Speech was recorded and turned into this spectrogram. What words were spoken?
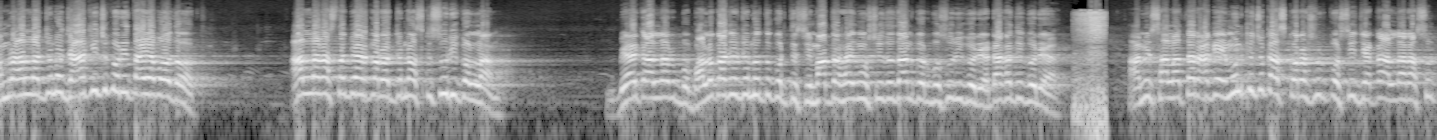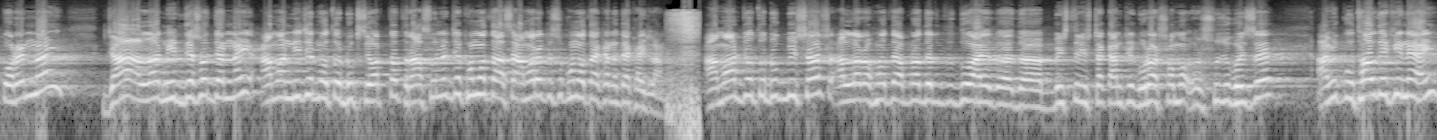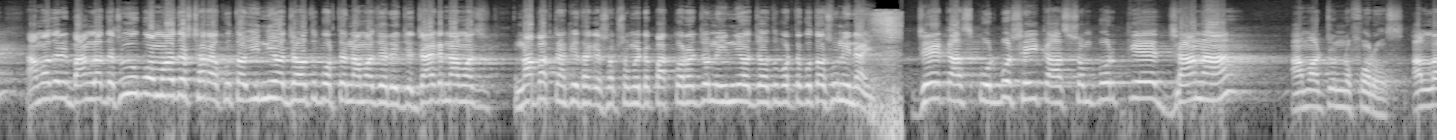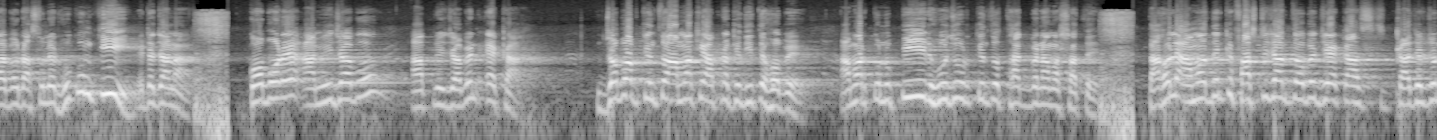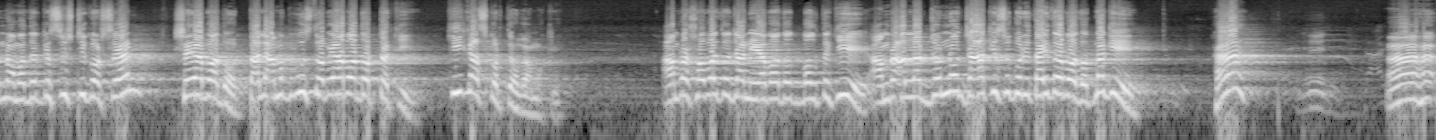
আমরা আল্লাহর জন্য যা কিছু করি তাই আবাদত। আল্লাহ রাস্তা বের করার জন্য আজকে চুরি করলাম। বেয়াকে আল্লাহর ভালো কাজের জন্য তো করতেছি, মাদ্রাসায় মসজিদে দান করব, চুরি করিয়া, ডাকাতি করিয়া। আমি সালাতের আগে এমন কিছু কাজ করা শুরু করছি যেটা আল্লাহ রাসুল করেন নাই, যা আল্লাহ নির্দেশও দেন নাই, আমার নিজের মতো ঢুকছি। অর্থাৎ রাসুলের যে ক্ষমতা আছে, আমারও কিছু ক্ষমতা এখানে দেখাইলাম। আমার যতটুক বিশ্বাস আল্লাহ রহমতে আপনাদের দু বিশ ত্রিশটা কান্ট্রি ঘোরার সুযোগ হয়েছে আমি কোথাও দেখি নাই, আমাদের বাংলাদেশ, উপমহাদেশ ছাড়া কোথাও ইনিয়ত যেহেতু পড়তে নামাজের এই যে জায়গার নামাজ নাপাক নাকি থাকে সবসময় এটা পাক করার জন্য ইনিয়ত যেহেতু পড়তে কোথাও শুনি নাই। যে কাজ করব, সেই কাজ সম্পর্কে জানা আমার জন্য ফরজ। আল্লাহ এবং রাসুলের হুকুম কি, এটা জানা। কবরে আমি যাব, আপনি যাবেন একা। জবাব কিন্তু আমাকে, আপনাকে দিতে হবে। আমার কোনো পীর, হুজুর কিন্তু থাকবে না আমার সাথে। তাহলে আমাদেরকে ফার্স্টে জানতে হবে যে কাজ, কাজের জন্য আমাদেরকে সৃষ্টি করছেন সেই আবাদত। তাহলে আমাকে বুঝতে হবে আবাদতটা কি? কি কাজ করতে হবে আমাকে? আমরা সবাই তো জানি আবাদত বলতে কি? আমরা আল্লাহর জন্য যা কিছু করি তাই তো আবাদত, নাকি? হ্যাঁ? হ্যাঁ হ্যাঁ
